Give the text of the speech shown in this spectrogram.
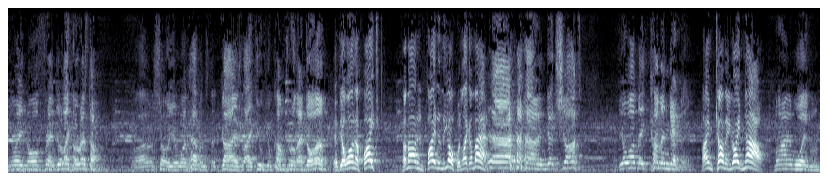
You ain't no friend. You're like the rest of them. I'll show you what happens to guys like you if you come through that door. If you want to fight, come out and fight in the open like a man. Yeah, and get shot. If you want me, come and get me. I'm coming right now. I'm waiting.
